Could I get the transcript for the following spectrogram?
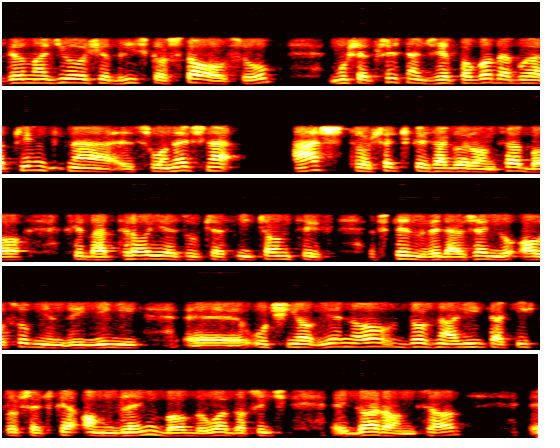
zgromadziło się blisko 100 osób muszę przyznać, że pogoda była piękna, słoneczna, aż troszeczkę za gorąca, bo chyba troje z uczestniczących w tym wydarzeniu osób, między innymi e, uczniowie, no, doznali takich troszeczkę omdleń, bo było dosyć gorąco. E,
